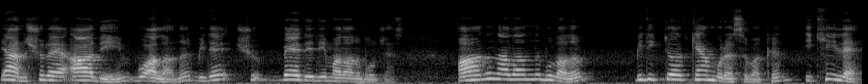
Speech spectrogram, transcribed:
Yani şuraya A diyeyim bu alanı bir de şu B dediğim alanı bulacağız. A'nın alanını bulalım. Bir dikdörtgen burası bakın. 2 ile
